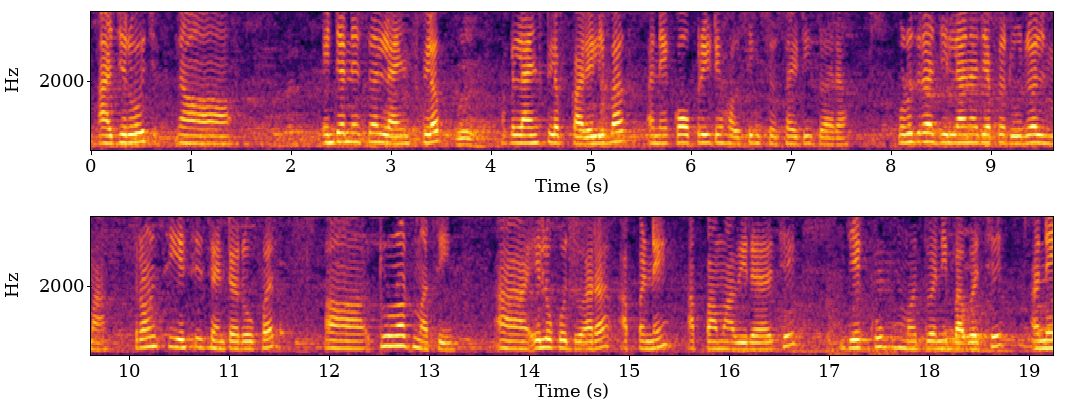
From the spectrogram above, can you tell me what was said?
આજરોજ international Lions Club Lions Club Karelibaug અને કોઓપરેટિવ હાઉસિંગ સોસાયટી દ્વારા વડોદરા જિલ્લાના જે આપણે રૂરલમાં ત્રણ સીએસસી સેન્ટરો પર ટ્રુનોટ મશીન એ લોકો દ્વારા આપણને આપવામાં આવી રહ્યા છે, જે ખૂબ મહત્ત્વની બાબત છે. અને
